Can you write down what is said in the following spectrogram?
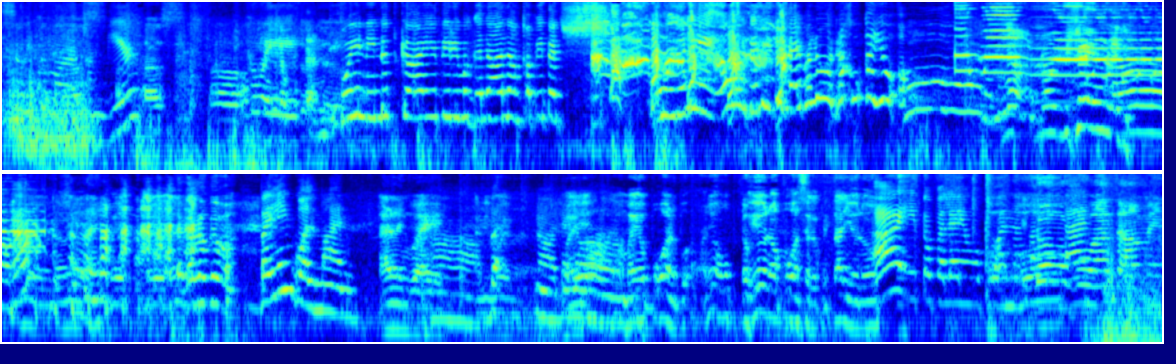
So, ito mga ang gear. Taas. Oh, okay. Uy, nindot kayo. Diri mag-anaan ang kapitan. Shhh! Oh, dali. Oh, dali. Dali. Balod. Ako kayo. Oh. Na, no, Bisaya yung lagi. Ha? May- may- Tagalog ka ba? Bilingual man. Aling guay. Ah, may- ba- no, may- dalawa. May upuan. upo- Ano yung upuan? Yun, ang upuan sa kapitan, yun, no? Ay, ito pala yung upuan ng Ito ang kapitan. upuan sa amin.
